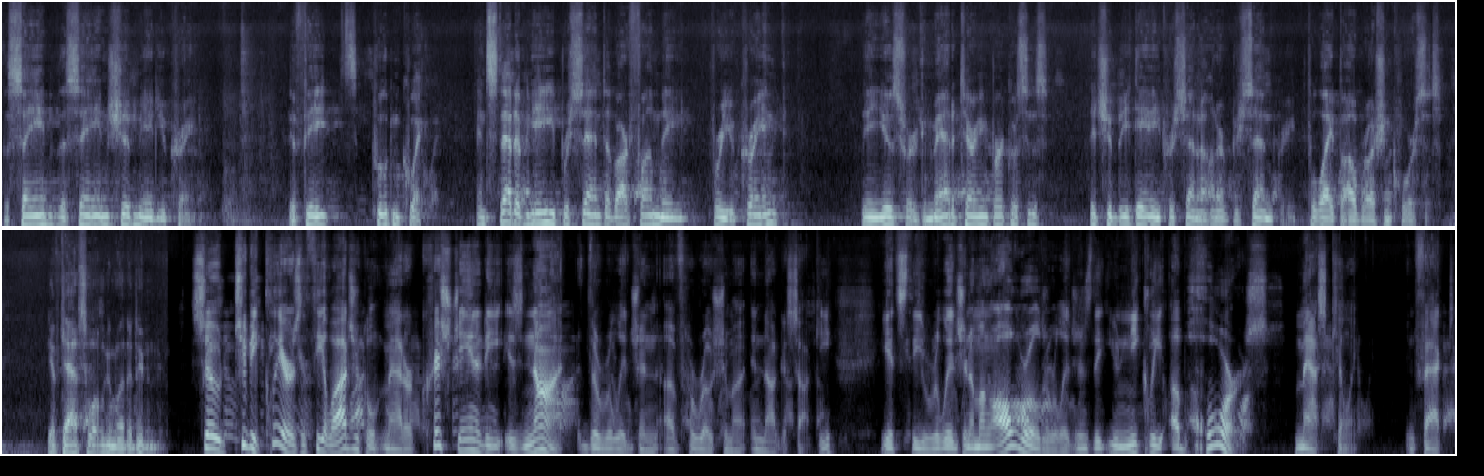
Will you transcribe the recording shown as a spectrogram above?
The same, the same should be in Ukraine. Defeat Putin quick. Instead of 80% of our funding for Ukraine being used for humanitarian purposes, it should be 80%, 100% to wipe out Russian forces if that's what we want to do. So, to be clear, as a theological matter, Christianity is not the religion of Hiroshima and Nagasaki. It's the religion among all world religions that uniquely abhors mass killing. In fact,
